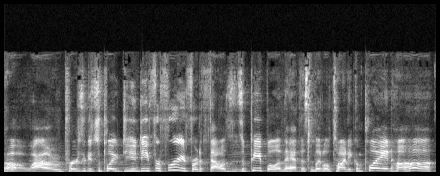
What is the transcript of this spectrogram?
Oh wow, a person gets to play D and D for free in front of thousands of people, and they have this little tiny complaint. Haha.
